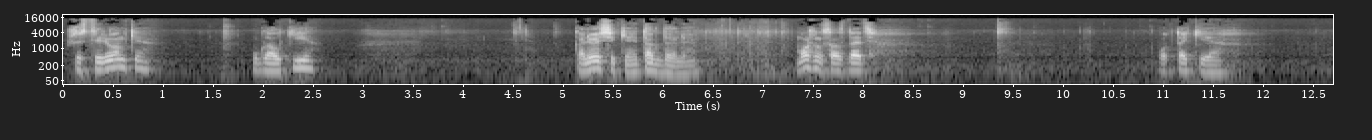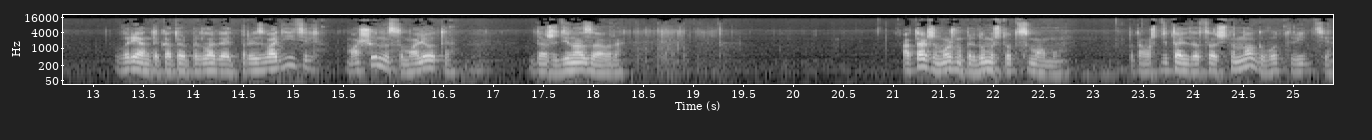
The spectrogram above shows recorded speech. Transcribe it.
шестеренки, уголки, колесики и так далее. Можно создать вот такие варианты, которые предлагает производитель. Машины, самолеты, даже динозавры. А также можно придумать что-то самому. Потому что деталей достаточно много, вот видите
